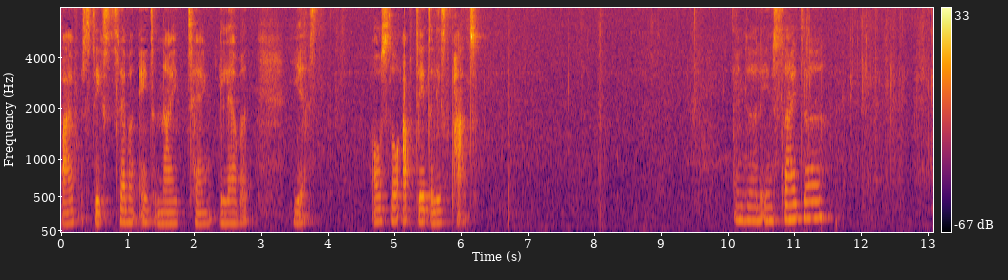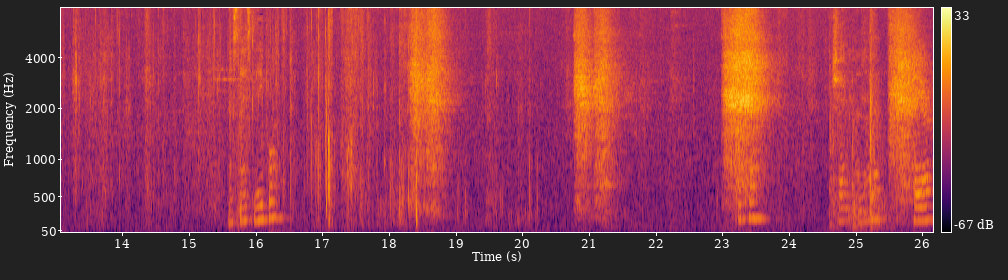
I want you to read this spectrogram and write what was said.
5 6 7 8 9 10 11 yes. Also update this part. And uh, the inside uh, the size label check another pair.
